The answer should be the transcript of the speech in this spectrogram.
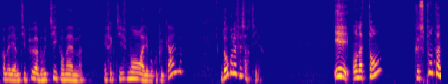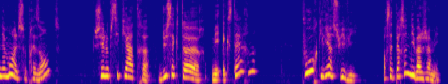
Comme elle est un petit peu abrutie quand même, effectivement, elle est beaucoup plus calme. Donc, on la fait sortir. Et on attend que spontanément elle se présente chez le psychiatre du secteur, mais externe, pour qu'il y ait un suivi. Or, cette personne n'y va jamais.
